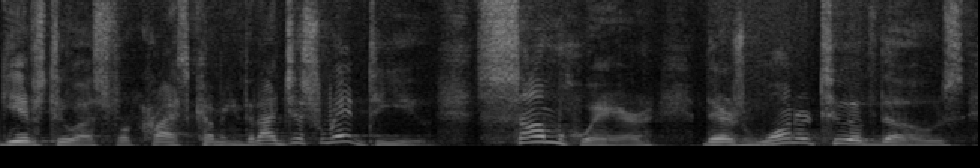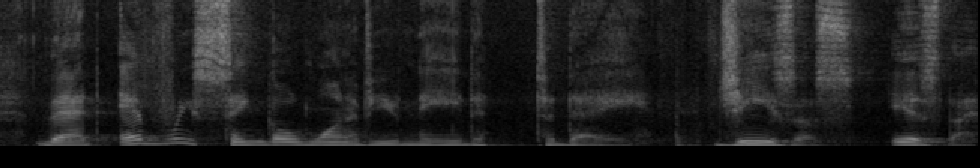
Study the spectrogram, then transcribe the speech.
gives to us for Christ's coming that I just read to you, somewhere there's one or two of those that every single one of you need today. Jesus is that.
